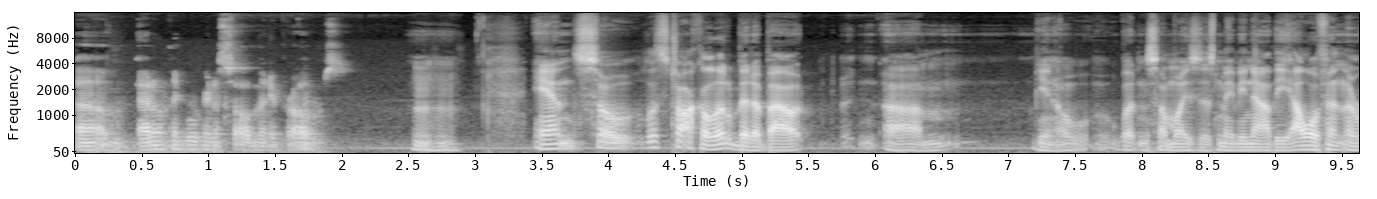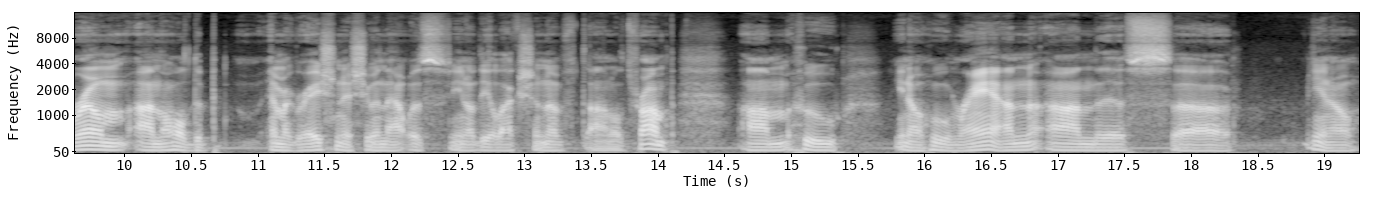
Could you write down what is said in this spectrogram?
um, I don't think we're going to solve many problems. Mm-hmm. And so let's talk a little bit about um, you know, what in some ways is maybe now the elephant in the room on the whole de- immigration issue, and that was, you know, the election of Donald Trump, um, who, you know, who ran on this, uh, you know,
